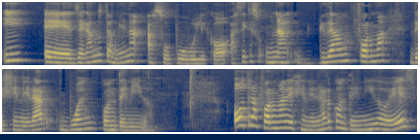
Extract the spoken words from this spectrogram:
y eh, llegando también a, su público. Así que es una gran forma de generar buen contenido. Otra forma de generar contenido es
